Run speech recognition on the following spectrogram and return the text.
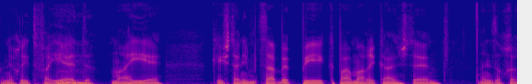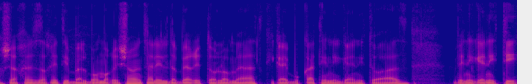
אני הולך להתפייד? מה יהיה? כי כשאתה נמצא בפיק, פעם אריק איינשטיין, אני זוכר שאחרי שזכיתי באלבום הראשון, יצא לי לדבר איתו לא מעט, כי גיא בוקטי ניגן איתו אז, וניגן איתי.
